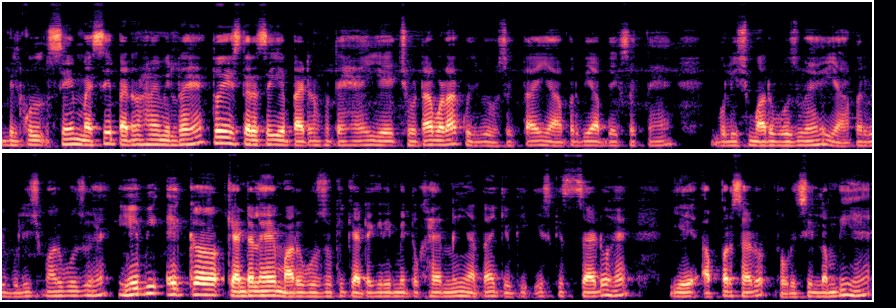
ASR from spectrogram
बिल्कुल सेम वैसे पैटर्न हमें मिल रहे हैं। तो इस तरह से ये पैटर्न होते हैं। ये छोटा, बड़ा कुछ भी हो सकता है। यहाँ पर भी आप देख सकते हैं बुलिश मारूबोजू है। यहाँ पर भी बुलिश मारूबोजू है। ये भी एक कैंडल है मारूबोजू की कैटेगरी में तो खैर नहीं आता है क्योंकि इसकी सैडो है। ये अपर सैडो थोड़ी सी लंबी है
